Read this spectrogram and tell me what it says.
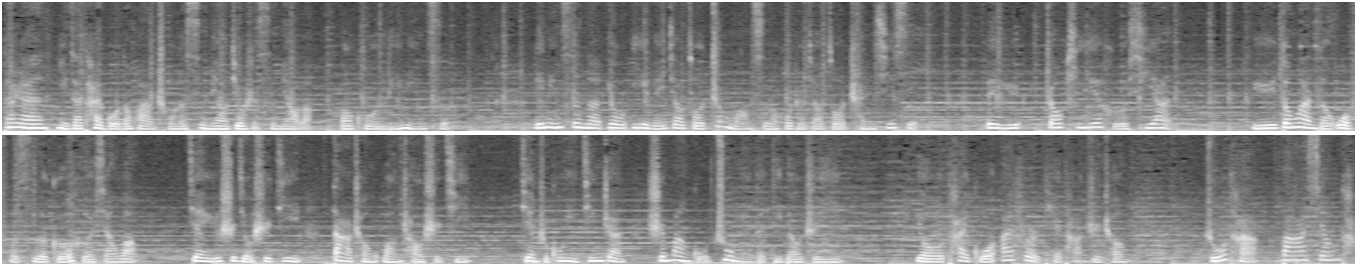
当然，你在泰国的话，除了寺庙就是寺庙了，包括黎明寺。黎明寺呢，又译为叫做郑王寺或者叫做晨曦寺，位于昭披耶河西岸，与东岸的卧佛寺隔河相望，建于19世纪大成王朝时期，建筑工艺精湛，是曼谷著名的地标之一，有泰国埃菲尔铁塔之称。主塔八香塔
